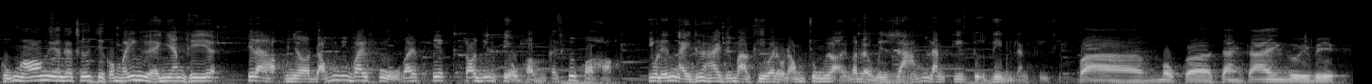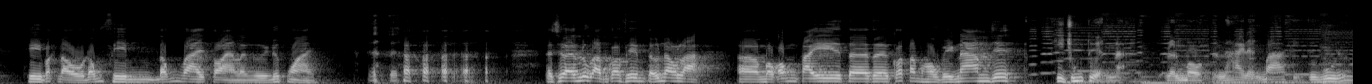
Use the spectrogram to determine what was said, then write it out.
Cũng ngó nghiêng cái thứ thì có mấy người anh em thi á, thế là họ nhờ đóng những vai phụ, vai phiết cho những tiểu phẩm, cái thứ của họ. Nhưng mà đến ngày thứ hai, thứ ba khi bắt đầu đóng chung rồi bắt đầu mới dám đăng ký, tự tin đăng ký thi. Và một ờ, chàng trai người Việt khi bắt đầu đóng phim đóng vai toàn là người nước ngoài. Hồi xưa em lúc đầu coi phim tưởng đâu là ờ, một ông tây t- t- có tâm hồn Việt Nam chứ. Khi trúng tuyển là lần một lần hai lần ba thì tôi vui lắm.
